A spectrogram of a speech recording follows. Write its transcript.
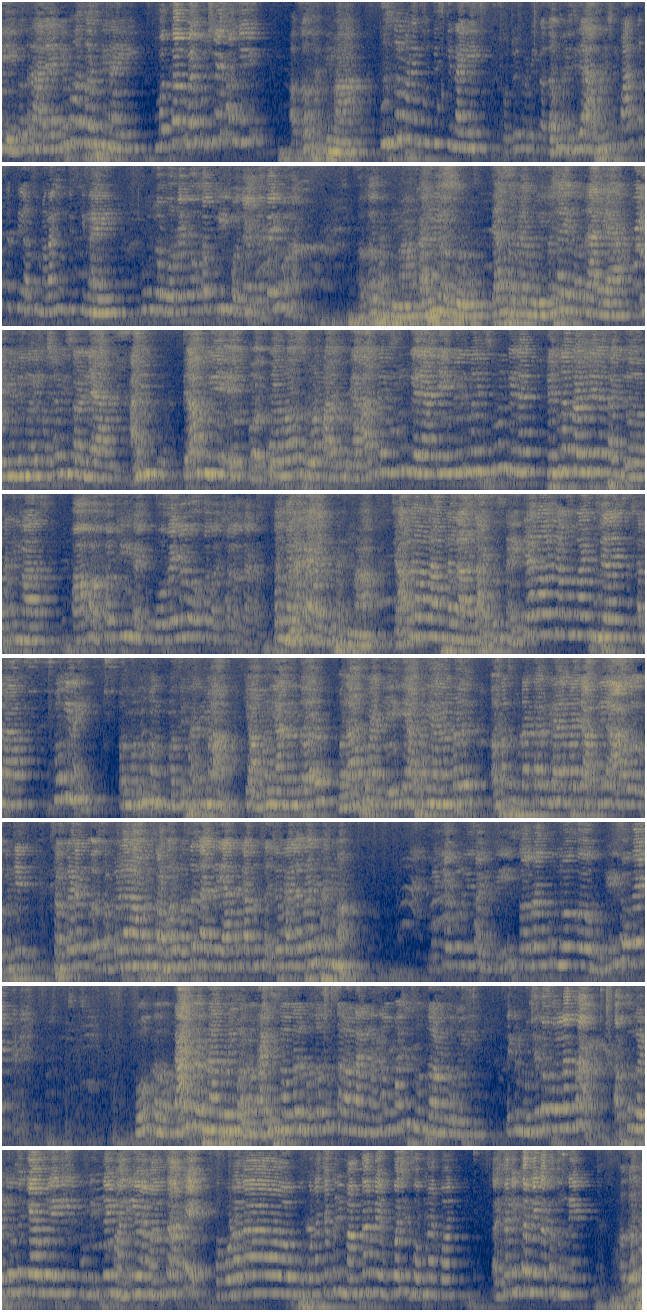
आपण एकत्र आले हे महत्त्वाचे नाही? मतलब काय कुछ नहीं समझी अगं फातिमा लोक हो ग काय करणार कोणी मला काहीच नव्हतं बस असंच करावं लागणार ना उपाशीच झोपलो आम्ही दोघंही लेकिन मुझे तो बोलना था अब तुम लड़कियों से क्या बोलेगी तू इतने मानवी माणसं आहे तर कोणाला कोणाच्या घरी मागणार नाही उपाशी झोपणार पण ऐसा नाही करणे का तुमने अगं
